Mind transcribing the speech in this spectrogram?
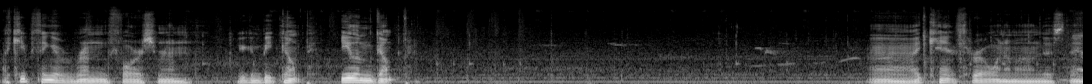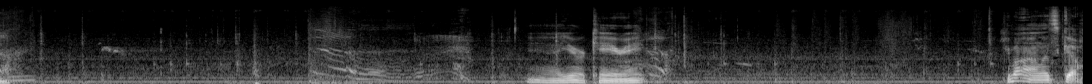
I keep thinking of Run, Forrest, Run. You can be Gump. Elum Gump. Uh, I can't throw when I'm on this thing. Yeah, you're okay, right? Come on, let's go.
